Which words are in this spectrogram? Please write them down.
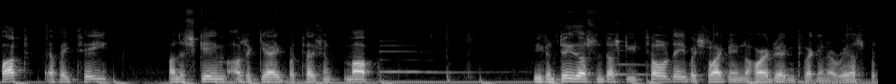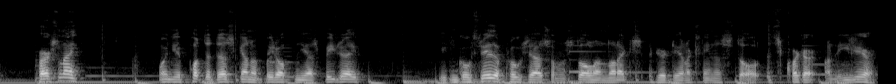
FAT, FAT, and the scheme as a GUID partition map. You can do this in Disk Utility by selecting the hard drive and clicking Erase, but personally, when you put the disk in and boot up the USB drive, you can go through the process of installing Linux if you're doing a clean install. It's quicker and easier.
